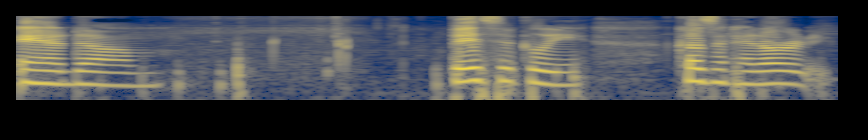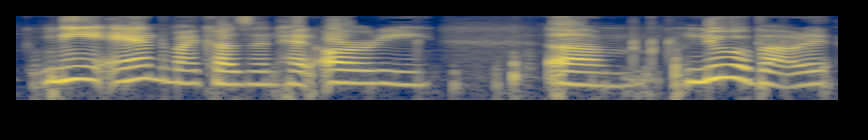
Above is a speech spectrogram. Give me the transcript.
and um, basically cousin had already me and my cousin had already um, knew about it.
